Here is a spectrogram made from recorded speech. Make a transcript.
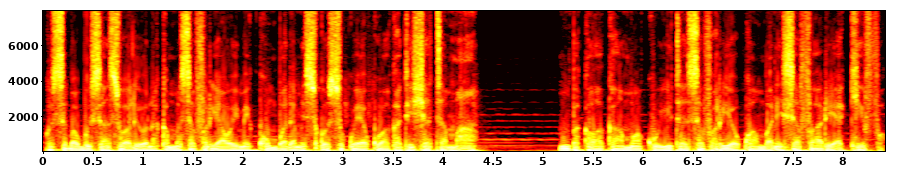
kwa sababu sasa waliona kama safari yao imekumbwa na misukosuko ya kuwakatisha tamaa, mpaka wakaamua kuita safari hiyo kwamba ni safari ya kifo.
